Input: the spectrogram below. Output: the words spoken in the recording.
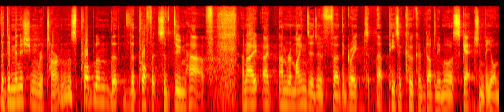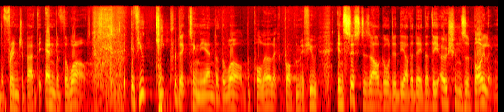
the diminishing returns problem that the prophets of doom have. And I, am reminded of uh, the great uh, Peter Cook and Dudley Moore sketch in Beyond the Fringe about the end of the world. If you keep predicting the end of the world, the Paul Ehrlich problem, if you insist, as Al Gore did the other day, that the oceans are boiling,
